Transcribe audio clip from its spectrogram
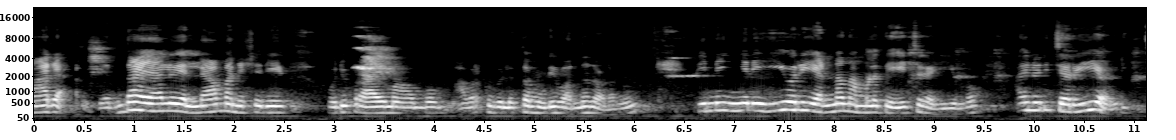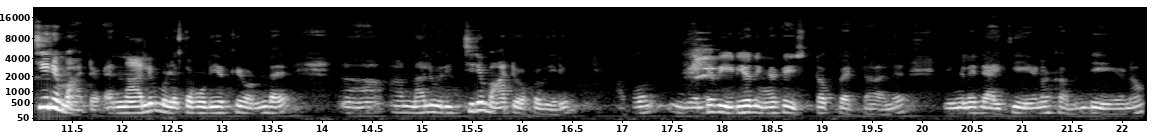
നര. എന്തായാലും എല്ലാ മനുഷ്യരെയും ഒരു പ്രായമാകുമ്പം അവർക്ക് വെളുത്ത മുടി വന്നു തുടങ്ങും. പിന്നെ ഇങ്ങനെ ഈ ഒരു എണ്ണ നമ്മൾ തേച്ച് കഴിയുമ്പോൾ അതിനൊരു ചെറിയ ഒരു ഇച്ചിരി മാറ്റം. എന്നാലും വെളുത്ത മുടിയൊക്കെ ഉണ്ട്. എന്നാലും ഒരു ഇച്ചിരി മാറ്റമൊക്കെ വരും. അപ്പം എന്റെ വീഡിയോ നിങ്ങൾക്ക് ഇഷ്ടപ്പെട്ടാൽ നിങ്ങൾ ലൈക്ക് ചെയ്യണം കമന്റ് ചെയ്യണം.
